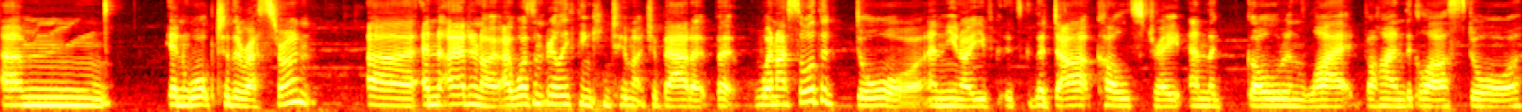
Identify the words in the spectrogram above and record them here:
um, and walked to the restaurant uh, and I don't know, I wasn't really thinking too much about it. But when I saw the door, and you know, it's the dark, cold street and the golden light behind the glass door,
